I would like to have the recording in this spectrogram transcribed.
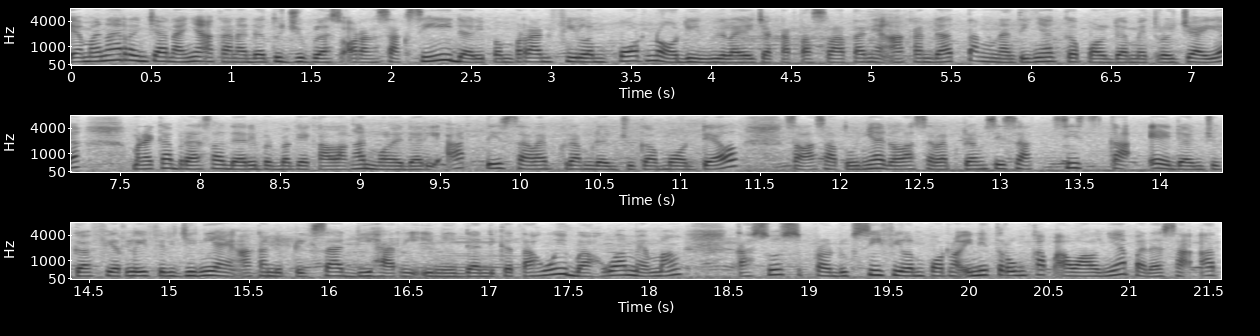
yang mana rencananya akan ada 17 orang saksi dari pemeran film porno di wilayah Jakarta Selatan yang akan datang nantinya ke Polda Metro Jaya. Mereka berasal dari berbagai kalangan mulai dari artis, selebgram dan juga model. Salah satunya adalah selebgram Siska E dan juga Firly Virginia yang akan diperiksa di hari ini dan diketahui bahwa memang kasus produksi film porno ini terungkap awalnya pada saat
